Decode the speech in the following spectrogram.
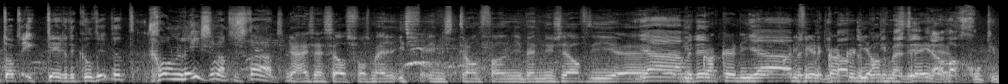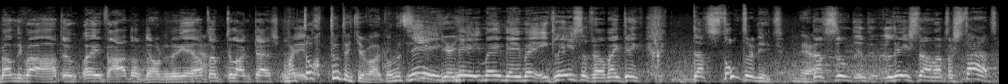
dat ik tegen de cultuur... Dat gewoon lezen wat er staat. Ja, hij zei zelfs volgens mij iets in de trant van je bent nu zelf die, eh Ja, die maar de- kakker, die ja, ja, maar gearriveerde die man- kakker die die man- bestreden Ja, maar goed, die man die had ook even aandacht nodig. Hij had ook te lang thuis Maar gezeten. toch doet het je wat, want het Nee. Je- nee, nee, nee, maar ik lees dat wel. Maar ik denk, dat stond er niet. Ja. Dat stond, lees nou wat er staat.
